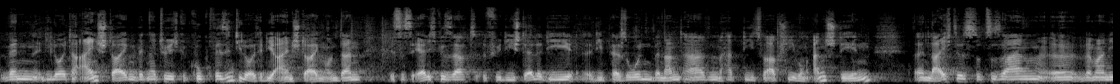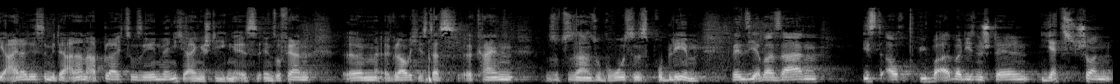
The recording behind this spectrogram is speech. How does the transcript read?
wenn die Leute einsteigen, wird natürlich geguckt, wer sind die Leute, die einsteigen. Und dann ist es ehrlich gesagt für die Stelle, die die Personen benannt haben, hat, die zur Abschiebung anstehen, ein leichtes sozusagen, äh, wenn man die eine Liste mit der anderen abgleicht, zu sehen, wer nicht eingestiegen ist. Insofern ähm, glaube ich, ist das kein sozusagen so großes Problem. Wenn Sie aber sagen, ist auch überall bei diesen Stellen jetzt schon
